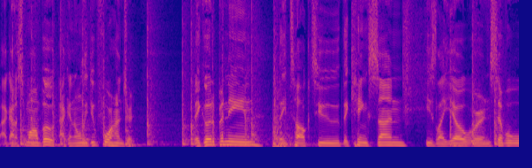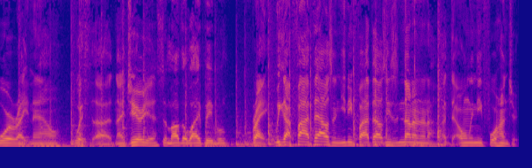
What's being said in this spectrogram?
I got a small boat. I can only do 400." They go to Benin. They talk to the king's son. He's like, "Yo, we're in civil war right now with uh, Nigeria. Some other white people. Right? We got five thousand. You need five thousand? He's like, "No, no, no, no. I only need 400."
